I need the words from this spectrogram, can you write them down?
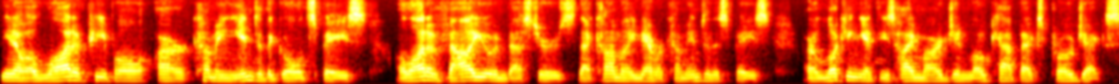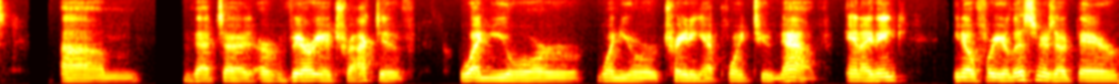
you know a lot of people are coming into the gold space a lot of value investors that commonly never come into the space are looking at these high margin, low capex projects um, that are, are, very attractive when you're when you're trading at 0.2 nav. And I think, you know, for your listeners out there,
